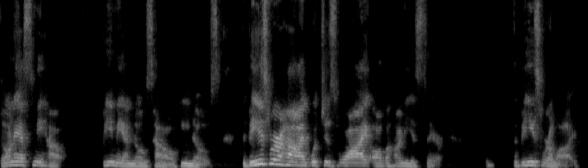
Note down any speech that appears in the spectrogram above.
Don't ask me how. Bee man knows how. He knows. The bees were alive, which is why all the honey is there. The bees were alive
